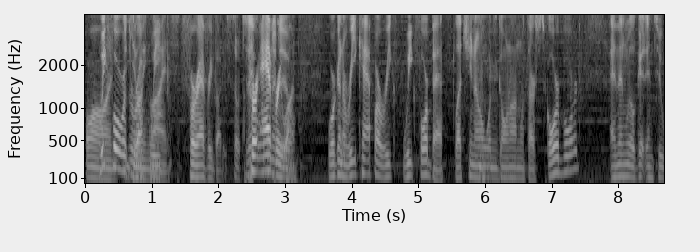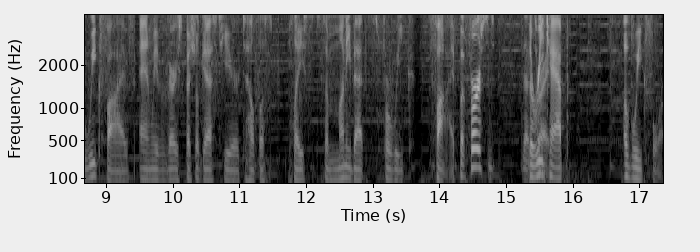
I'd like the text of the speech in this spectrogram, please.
On Week four was a rough doing week for everybody. So today, For we're gonna do- everyone. we're going to recap our week, week four bets, let you know Mm-hmm. what's going on with our scoreboard, and then we'll get into week five. And we have a very special guest here to help us place some money bets for week five. But first, That's the right. recap of week four.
